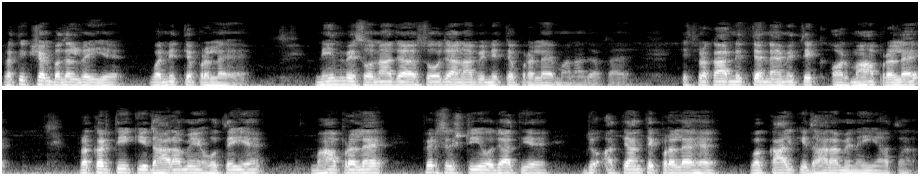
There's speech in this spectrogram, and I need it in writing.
प्रतीक्षण बदल रही है, वह नित्य प्रलय है। नींद में सोना जा, सो जाना भी नित्य प्रलय माना जाता है। इस प्रकार नित्य नैमितिक और महाप्रलय प्रकृति की धारा में होते ही है। महाप्रलय फिर सृष्टि हो जाती है। जो अत्यंतिक प्रलय है, वह काल की धारा में नहीं आता,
